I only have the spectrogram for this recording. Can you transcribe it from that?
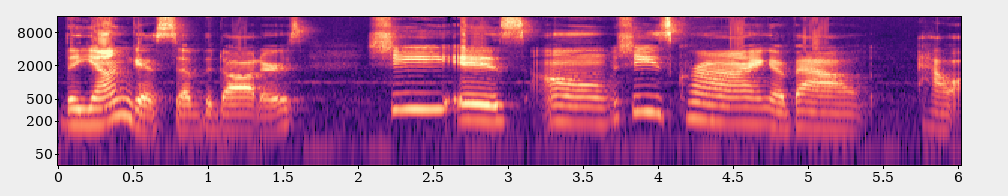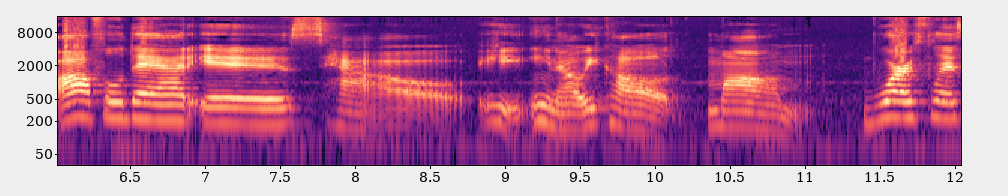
the youngest of the daughters, she is um she's crying about how awful dad is, how he you know, he called mom worthless,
